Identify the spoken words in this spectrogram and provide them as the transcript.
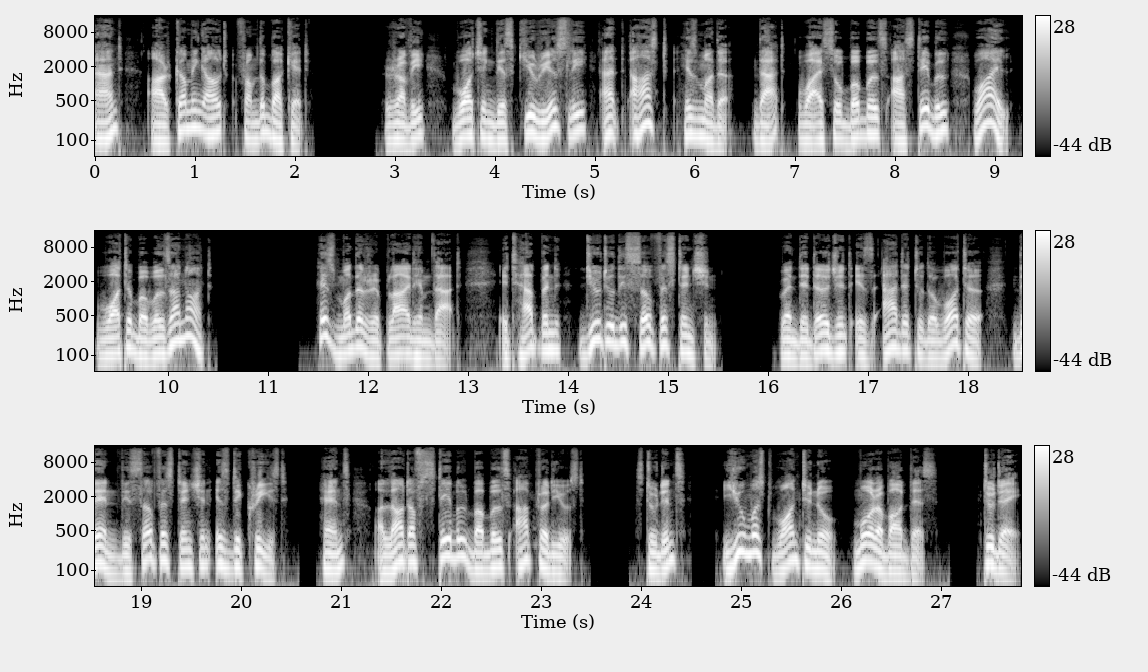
and are coming out from the bucket. Ravi, watching this curiously, had asked his mother that why soap bubbles are stable while water bubbles are not. His mother replied him that it happened due to the surface tension when detergent is added to the water, then the surface tension is decreased. Hence, a lot of stable bubbles are produced. Students, you must want to know more about this. Today,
